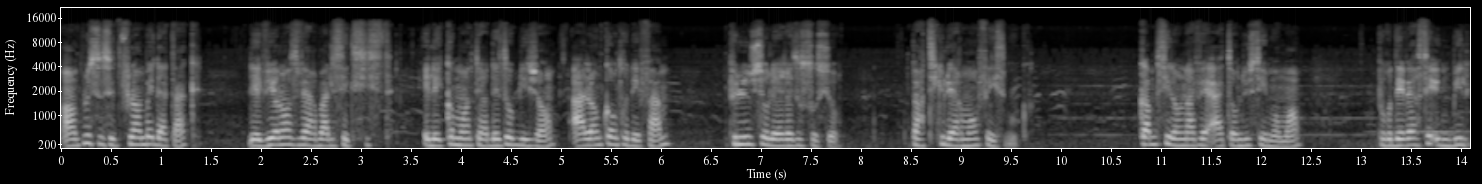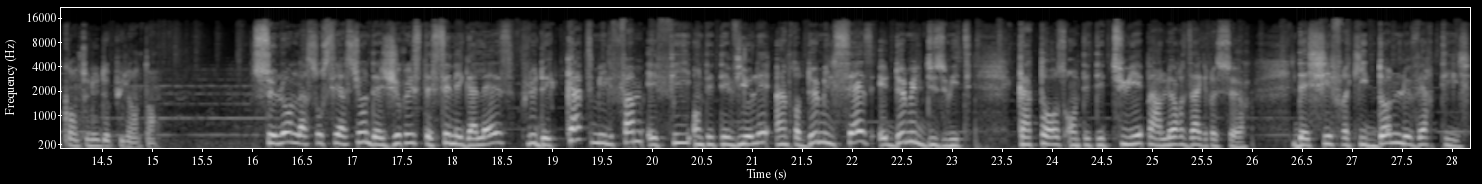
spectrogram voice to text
En plus de cette flambée d'attaques, les violences verbales sexistes et les commentaires désobligeants à l'encontre des femmes pullulent sur les réseaux sociaux, particulièrement Facebook. Comme si l'on avait attendu ces moments pour déverser une bile contenue depuis longtemps. Selon l'Association des juristes sénégalaises, plus de 4000 femmes et filles ont été violées entre 2016 et 2018. 14 ont été tuées par leurs agresseurs. Des chiffres qui donnent le vertige.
